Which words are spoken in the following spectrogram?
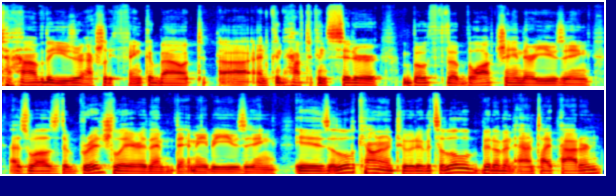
to have the user actually think about uh, and can have to consider both the blockchain they're using as well as the bridge layer that they may be using is a little counterintuitive. It's a little bit of an anti pattern.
